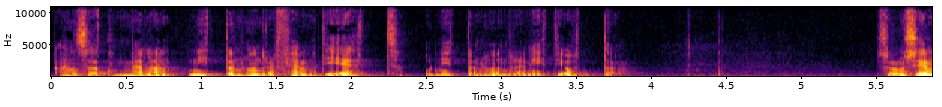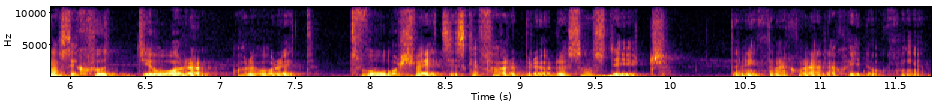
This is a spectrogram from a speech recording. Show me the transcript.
Han satt mellan 1951 och 1998. Så de senaste 70 åren har det varit två schweiziska farbröder som styrt den internationella skidåkningen.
